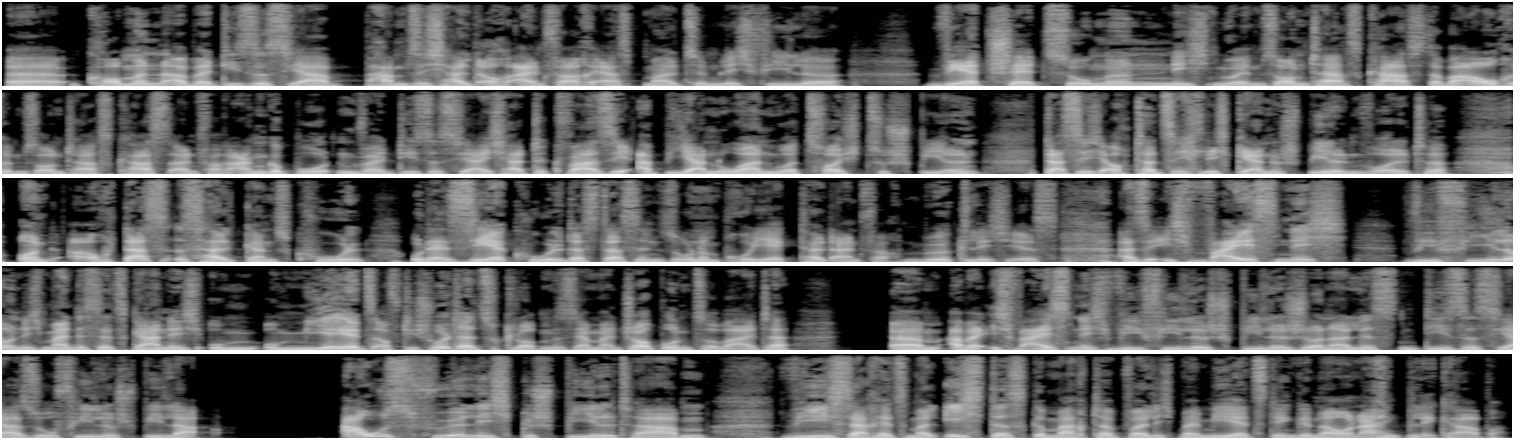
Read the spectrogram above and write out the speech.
äh, kommen, aber dieses Jahr haben sich halt auch einfach erstmal ziemlich viele Wertschätzungen, nicht nur im Sonntagscast, aber auch im Sonntagscast einfach angeboten, weil dieses Jahr ich hatte quasi ab Januar nur Zeug zu spielen, das ich auch tatsächlich gerne spielen wollte. Und auch das ist halt ganz cool oder sehr cool, dass das in so einem Projekt halt einfach möglich ist. Also ich weiß nicht, wie viele, und ich meine das jetzt gar nicht, um, um mir jetzt auf die Schulter zu kloppen, ist ja mein Job und so weiter. Ähm, aber ich weiß nicht, wie viele Spielejournalisten dieses Jahr so viele Spiele ausführlich gespielt haben, wie ich sage jetzt mal, ich das gemacht habe, weil ich bei mir jetzt den genauen Einblick habe.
